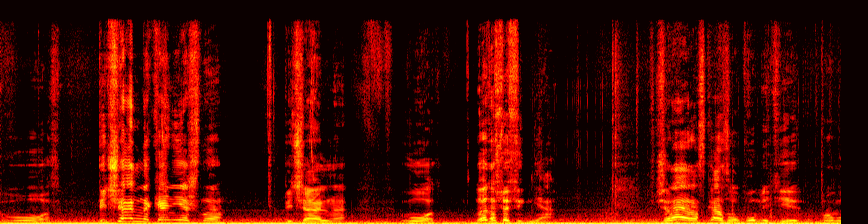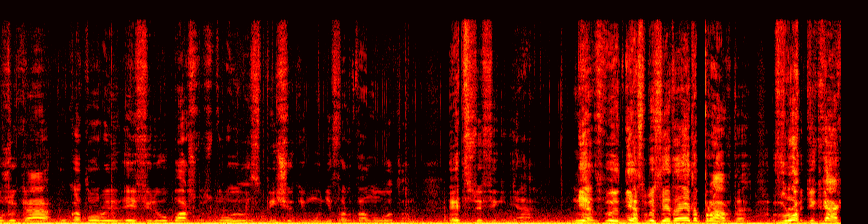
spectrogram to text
Вот. Печально, конечно. Печально. Вот. Но это все фигня. Вчера я рассказывал, помните, про мужика, у которого Эйфелеву башню строил из спичек, ему не фартануло там. Это все фигня. Нет, нет, в смысле, это, это правда. Вроде как,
